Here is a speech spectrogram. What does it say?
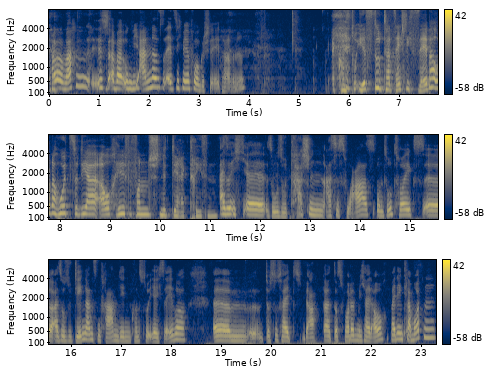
kann man machen, ist aber irgendwie anders, als ich mir vorgestellt habe. Ne? Konstruierst du tatsächlich selber oder holst du dir auch Hilfe von Schnittdirektrisen? Also ich, äh, so, so Taschen, Accessoires und so Zeugs, äh, also so den ganzen Kram, den konstruiere ich selber. Ähm, äh, das ist halt, ja, da- das fordert mich halt auch. Bei den Klamotten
